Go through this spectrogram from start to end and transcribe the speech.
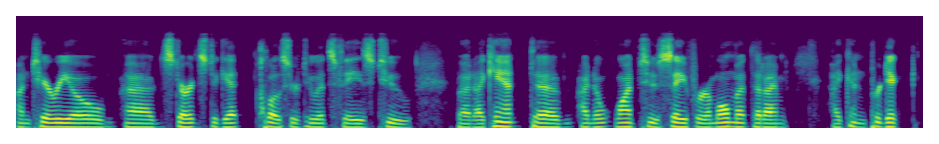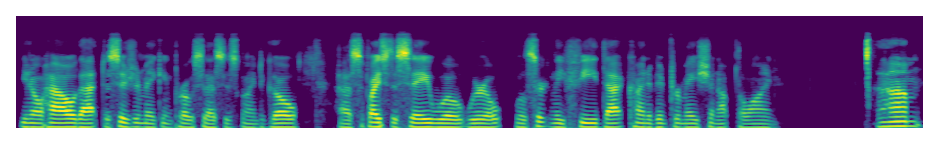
Ontario uh, starts to get closer to its phase two. But I can't. Uh, I don't want to say for a moment that I'm. I can predict, you know, how that decision-making process is going to go. Uh, suffice to say, we'll we'll we'll certainly feed that kind of information up the line. Um,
